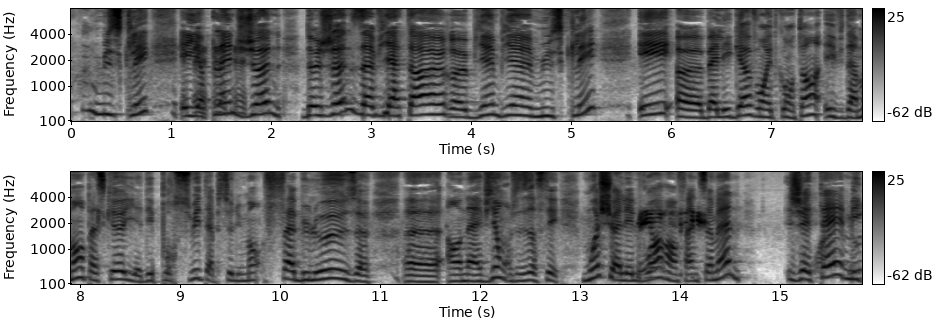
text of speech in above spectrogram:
musclé et il y a plein de jeunes de jeunes aviateurs euh, bien bien musclés et ben les gars vont être contents évidemment parce qu'il y a des poursuites absolument fabuleuses en avion. Je veux dire c'est moi je suis allé le voir en fin de semaine, j'étais mais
